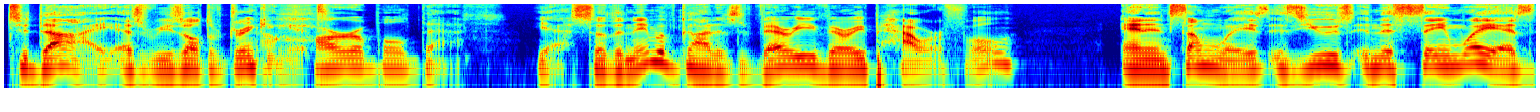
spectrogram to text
to die as a result of drinking a it. Horrible death. Yes. So the name of God is very, very powerful and in some ways is used in the same way as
